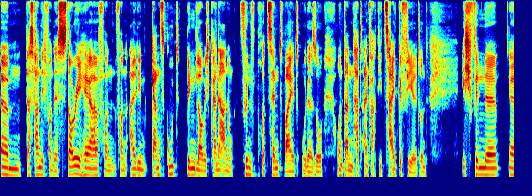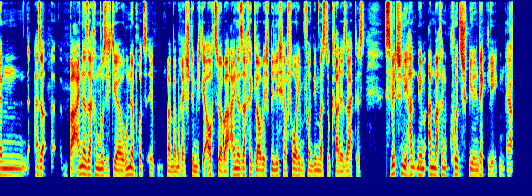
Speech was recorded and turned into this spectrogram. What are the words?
Ähm, das fand ich von der Story her, von, von all dem ganz gut. Bin, glaube ich, keine Ahnung, fünf Prozent weit oder so. Und dann hat einfach die Zeit gefehlt. Und ich finde, ähm, also äh, bei einer Sache muss ich dir 100 Prozent, äh, beim Rest stimme ich dir auch zu, aber eine Sache, glaube ich, will ich hervorheben von dem, was du gerade sagtest. Switch in die Hand nehmen, anmachen, kurz spielen, weglegen. Ja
